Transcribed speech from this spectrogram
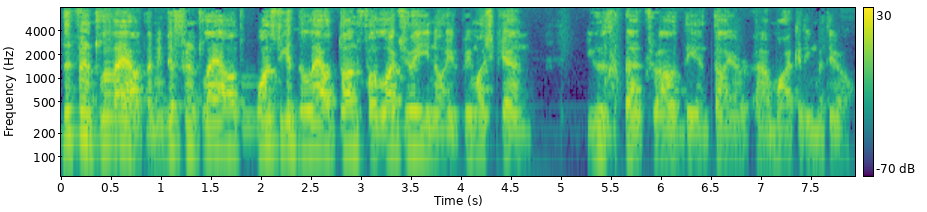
different layout. I mean, different layout. Once you get the layout done for luxury, you know, you pretty much can use that throughout the entire uh, marketing material.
